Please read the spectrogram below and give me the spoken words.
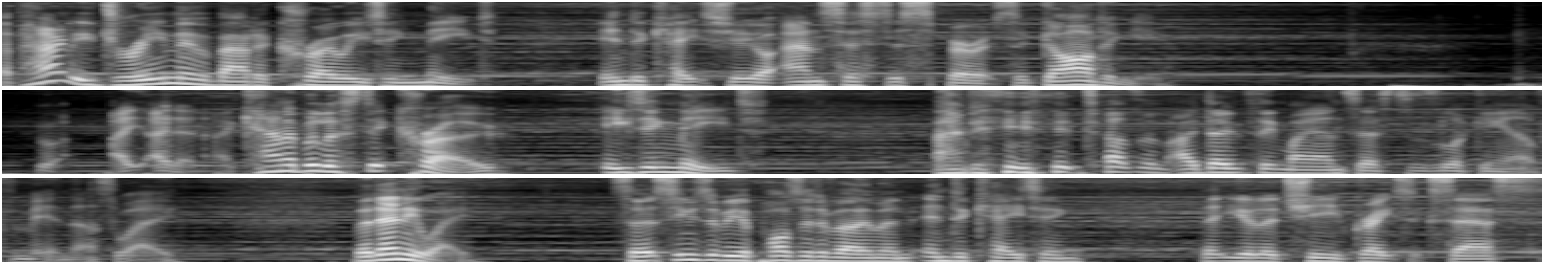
Apparently, dreaming about a crow eating meat indicates your ancestors' spirits are guarding you. I, don't know. A cannibalistic crow eating meat. I mean, it doesn't. I don't think my ancestors are looking out for me in this way. But anyway, so it seems to be a positive omen indicating that you'll achieve great success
